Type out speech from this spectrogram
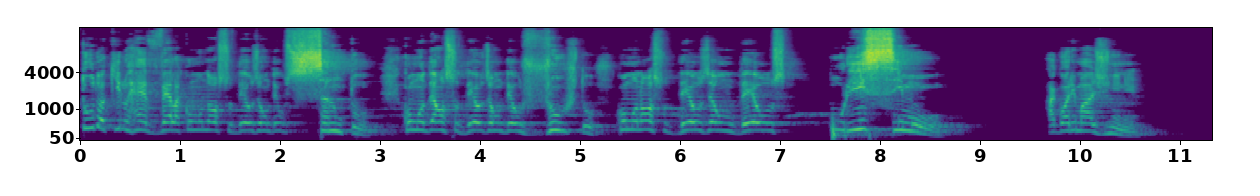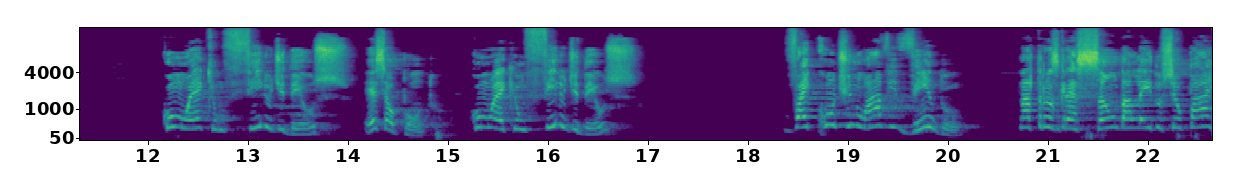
Tudo aquilo revela como o nosso Deus é um Deus santo, como o nosso Deus é um Deus justo, como o nosso Deus é um Deus puríssimo. Agora imagine, como é que um filho de Deus, esse é o ponto, como é que um filho de Deus vai continuar vivendo na transgressão da lei do seu pai?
